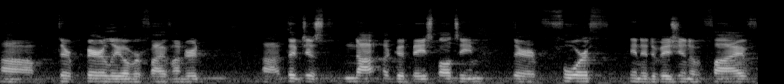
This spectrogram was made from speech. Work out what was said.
Um, they're barely over 500. Uh, they're just not a good baseball team. They're fourth in a division of five,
